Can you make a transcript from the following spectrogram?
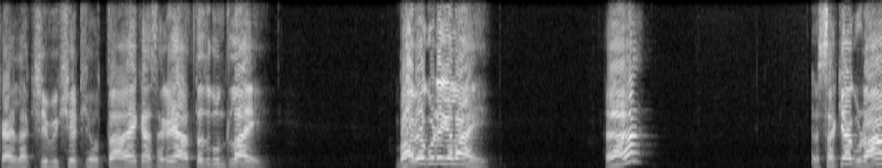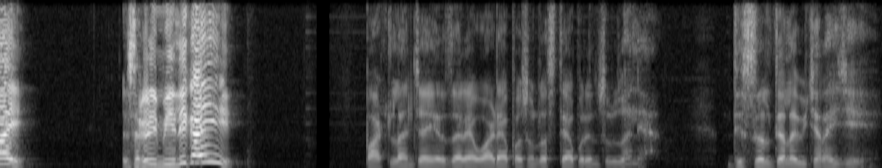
काय लक्ष बिक्ष ठेवताय का? सगळे आताच गुंतलाय. बाब्या कुठे गेलाय? हा? सख्या कुडाय सगळी मिली काही? पाटलांच्या येरजाऱ्या वाड्यापासून रस्त्यापर्यंत सुरू झाल्या. दिसल त्याला विचारायचे.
